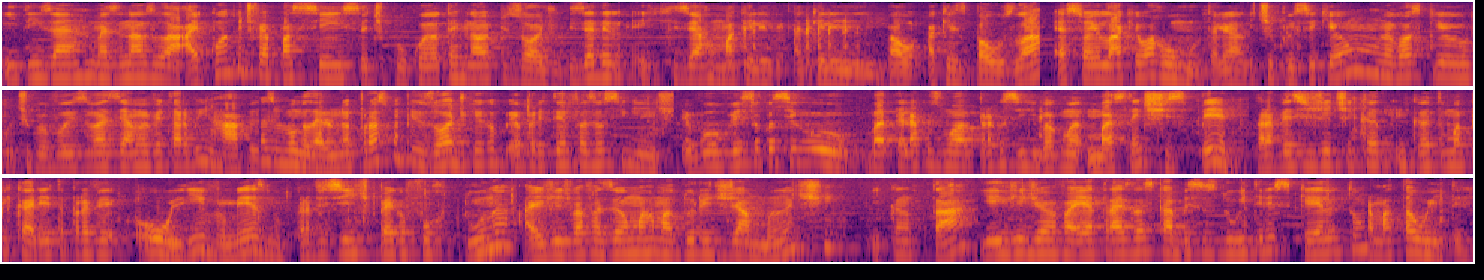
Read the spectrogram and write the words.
itens armazenados lá. Aí quando eu tiver paciência, tipo, quando eu terminar episódio, quiser, quiser arrumar aquele, aquele baú, aqueles baús lá, é só ir lá que eu arrumo, tá ligado? E tipo, isso aqui é um negócio que eu, tipo, eu vou esvaziar meu inventário bem rápido. Mas bom, galera, no próximo episódio, o que, eu, eu, pretendo fazer é o seguinte: eu vou ver se eu consigo batalhar com os mobs para conseguir bastante XP, para ver se a gente encanta, encanta uma picareta para ver ou o livro mesmo, para ver se a gente pega fortuna. Aí a gente vai fazer uma armadura de diamante e cantar. E aí a gente já vai atrás das cabeças do Wither Skeleton pra matar o Wither.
